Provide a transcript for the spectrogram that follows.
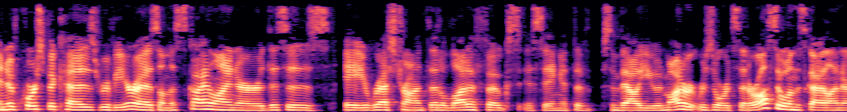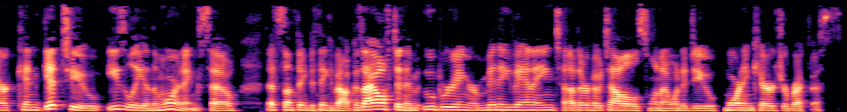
And of course, because Riviera is on the Skyliner, this is a restaurant that a lot of folks eh, staying at the some value and moderate resorts that are also on the Skyliner can get to easily in the morning. So that's something to think about because I often am Ubering or minivanning to other hotels when I want to do morning character breakfasts.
